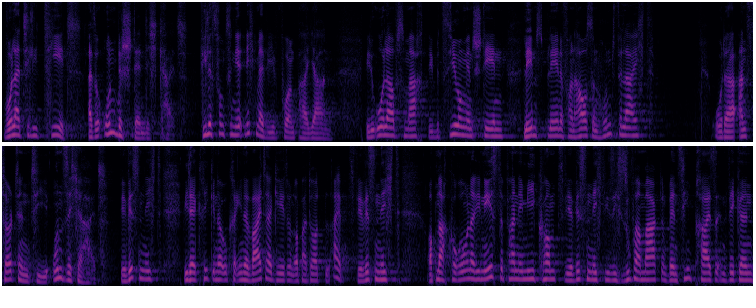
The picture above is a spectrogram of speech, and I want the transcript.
Volatilität, also Unbeständigkeit. Vieles funktioniert nicht mehr wie vor ein paar Jahren. Wie die Urlaubsmacht, wie Beziehungen entstehen, Lebenspläne von Haus und Hund vielleicht. Oder Uncertainty, Unsicherheit. Wir wissen nicht, wie der Krieg in der Ukraine weitergeht und ob er dort bleibt. Wir wissen nicht, ob nach Corona die nächste Pandemie kommt. Wir wissen nicht, wie sich Supermarkt- und Benzinpreise entwickeln,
